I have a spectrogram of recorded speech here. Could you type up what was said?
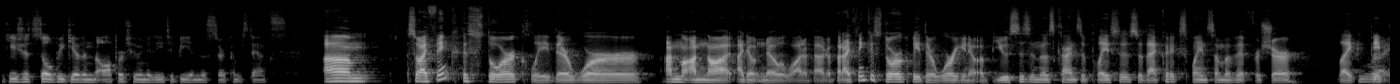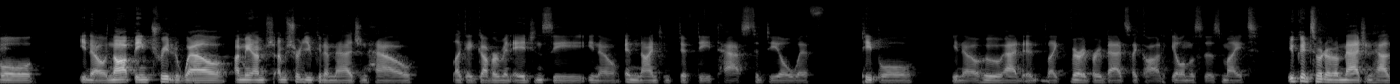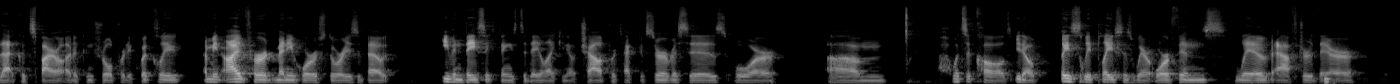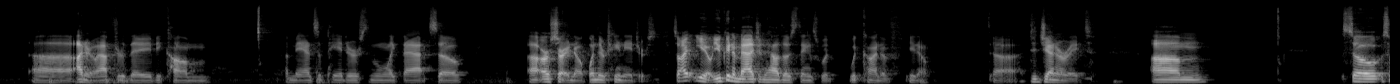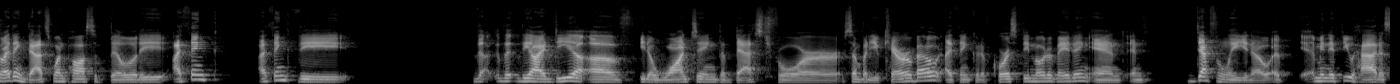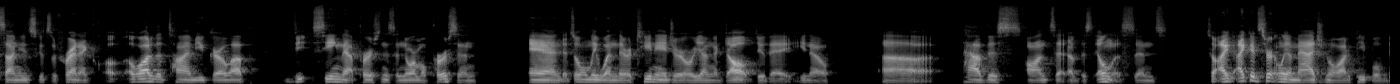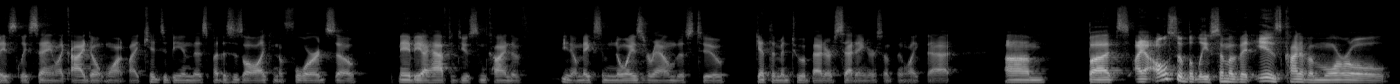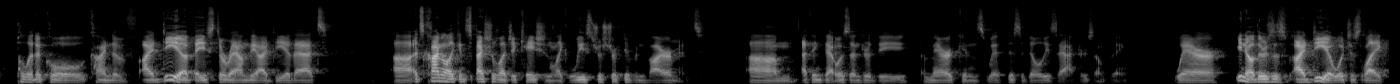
he should still be given the opportunity to be in this circumstance. Um so i think historically there were i'm not i'm not i don't know a lot about it but i think historically there were you know abuses in those kinds of places so that could explain some of it for sure. Like right. people you know not being treated well. I mean I'm, I'm sure you can imagine how like a government agency you know in 1950 tasked to deal with people you know who had like very very bad psychotic illnesses might you could sort of imagine how that could spiral out of control pretty quickly i mean i've heard many horror stories about even basic things today like you know child protective services or um, what's it called you know basically places where orphans live after their uh, i don't know after they become emancipated or something like that. So, uh, or sorry, no, when they're teenagers. So I, you know, you can imagine how those things would would kind of you know uh, degenerate. Um, so so I think that's one possibility. I think I think the the, the, the idea of you know wanting the best for somebody you care about, I think could of course be motivating and and definitely you know I mean if you had a son who's schizophrenic, a lot of the time you grow up seeing that person as a normal person, and it's only when they're a teenager or young adult do they you know uh, have this onset of this illness and so I, I, could certainly imagine a lot of people basically saying like i don't want my kid to be in this but this is all i can afford so maybe i have to do some kind of you know make some noise around this to get them into a better setting or something like that. Um, but i also believe some of it is kind of a moral political kind of idea based around the idea that uh, it's kind of like in special education like least restrictive environment. Um, I think that was under the Americans with Disabilities Act or something, where you know there's this idea which is like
